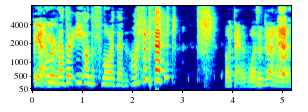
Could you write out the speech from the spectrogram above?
but yeah, I you're- would rather eat on the floor than on the bed. okay, it wasn't Jenny then.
